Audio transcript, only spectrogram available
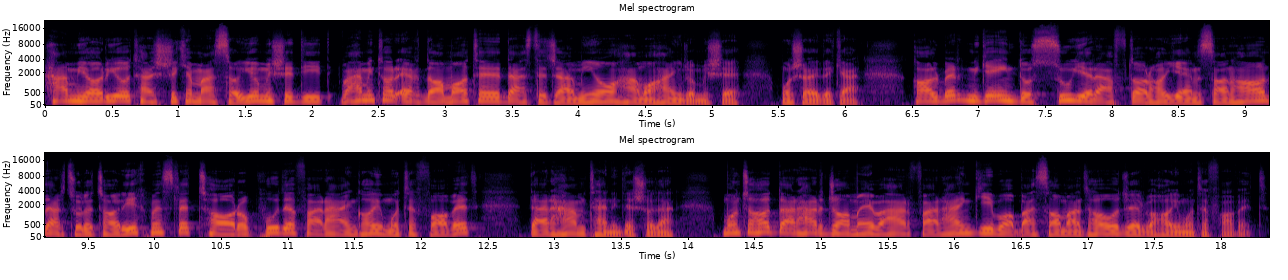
همیاری و تشریک مسایی رو میشه دید و همینطور اقدامات دست جمعی و هماهنگ رو میشه مشاهده کرد. کالبرگ میگه این دو سوی رفتارهای انسانها در طول تاریخ مثل تار و پود فرهنگهای متفاوت در هم تنیده شدن. منتها در هر جامعه و هر فرهنگی با بسامدها و جلوه های متفاوت.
